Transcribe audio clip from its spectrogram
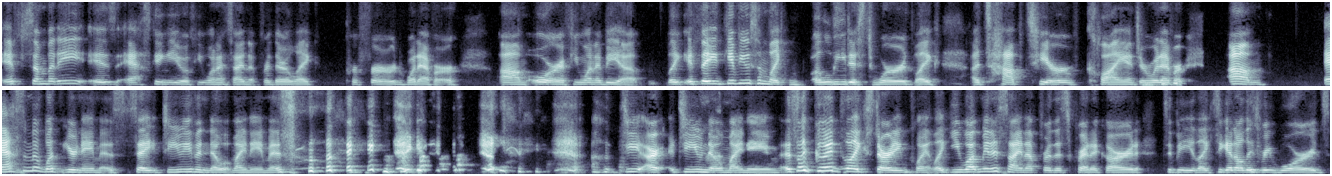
If somebody is asking you if you want to sign up for their like preferred whatever, um, or if you want to be a like if they give you some like elitist word like a top tier client or whatever, um, ask them what your name is. Say, do you even know what my name is? do you are, do you know my name? It's a good like starting point. Like you want me to sign up for this credit card to be like to get all these rewards.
